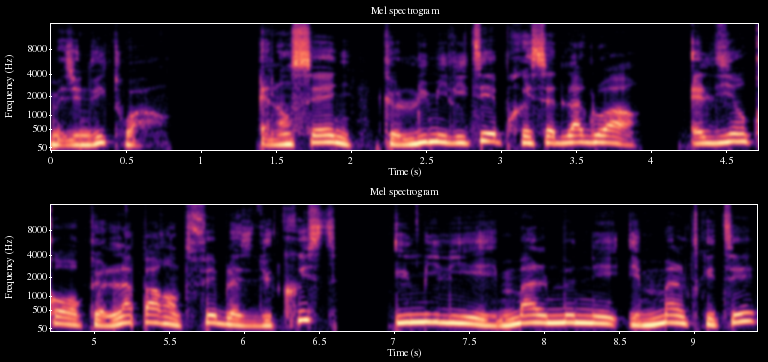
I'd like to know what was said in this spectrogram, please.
mais une victoire. Elle enseigne que l'humilité précède la gloire. Elle dit encore que l'apparente faiblesse du Christ, humilié, malmené et maltraité,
